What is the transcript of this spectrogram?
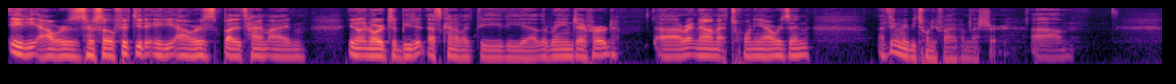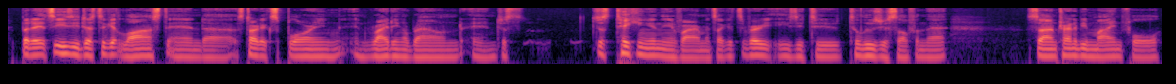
80 hours or so, 50 to 80 hours by the time I'm, you know, in order to beat it. That's kind of like the the uh, the range I've heard. Uh, right now, I'm at 20 hours in. I think maybe 25. I'm not sure. Um, but it's easy just to get lost and uh, start exploring and riding around and just just taking in the environments. Like it's very easy to to lose yourself in that. So I'm trying to be mindful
